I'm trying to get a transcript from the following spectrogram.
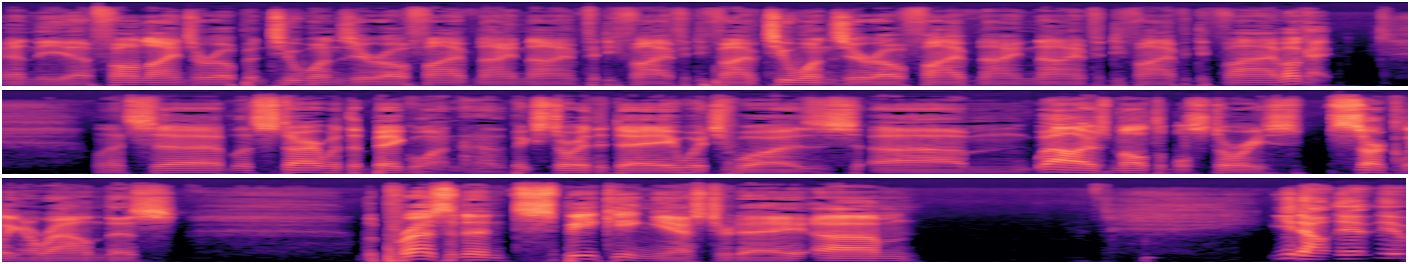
And the uh, phone lines are open 210 599 5555. 210 599 5555. Okay. Let's uh, let's start with the big one, uh, the big story of the day, which was um, well, there's multiple stories circling around this. The president speaking yesterday. Um, you know, it, it,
